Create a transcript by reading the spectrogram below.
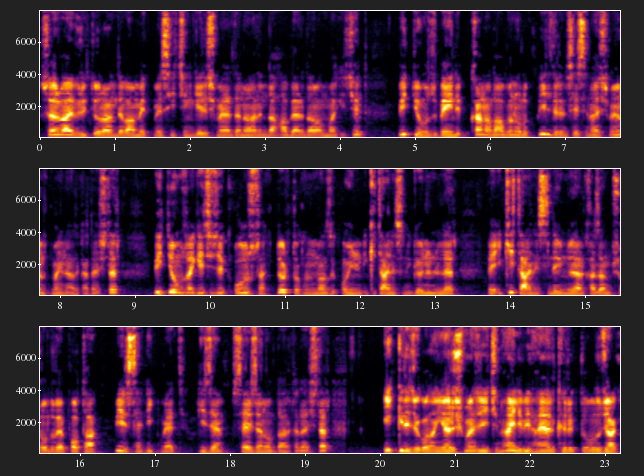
Survivor videoların devam etmesi için gelişmelerden anında haberdar olmak için videomuzu beğenip kanala abone olup bildirim sesini açmayı unutmayın arkadaşlar. Videomuza geçecek olursak 4 dokunulmazlık oyunun 2 tanesini gönüllüler ve 2 tanesini de ünlüler kazanmış oldu ve pota Birsen, Hikmet, Gizem, Sercan oldu arkadaşlar. İlk gidecek olan yarışmacı için hayli bir hayal kırıklığı olacak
